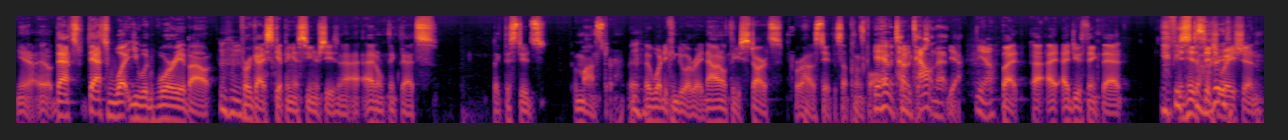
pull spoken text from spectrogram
You know, that's that's what you would worry about Mm-hmm. for a guy skipping a senior season. I, I don't think that's like this dude's a monster. Uh, What he can do it right now, I don't think he starts for Ohio State this upcoming fall. They have a ton of talent that. Yeah, Yeah. but uh, I, I do think that If in his situation,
